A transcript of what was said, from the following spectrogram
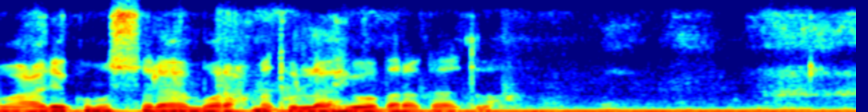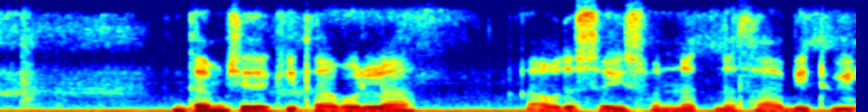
وعلیکم السلام ورحمت الله وبرکاته دم چې د کتاب الله او د صحیح سنت نه ثابت وي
